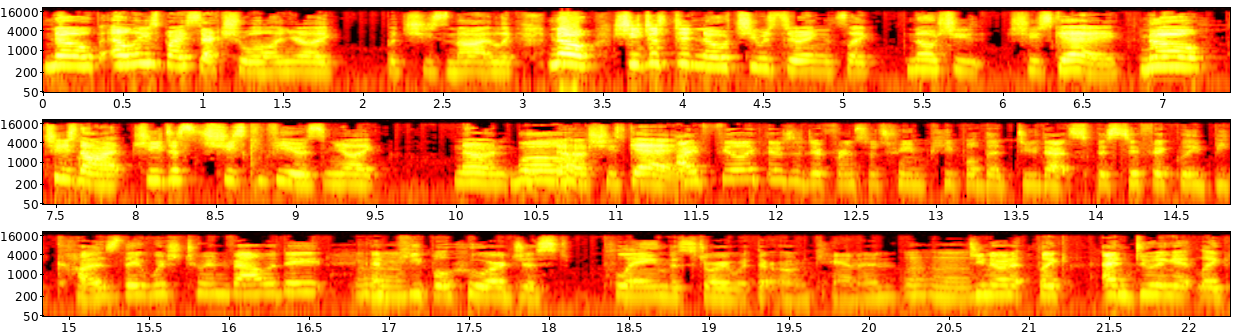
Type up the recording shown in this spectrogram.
"No, Ellie's bisexual," and you're like, "But she's not." Like, no, she just didn't know what she was doing. It's like, no, she she's gay. No, she's not. She just she's confused, and you're like, no, Well, no, she's gay. I feel like there's a difference between people that do that specifically because they wish to invalidate and mm-hmm. people who are just playing the story with their own canon. Mm-hmm. Do you know what? I, like, and doing it like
